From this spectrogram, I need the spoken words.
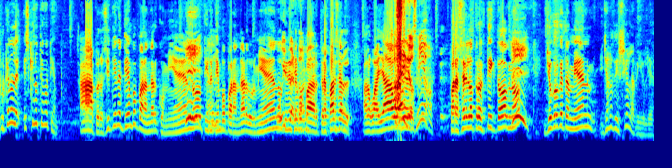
¿por qué no le.? Es que no tengo tiempo. Ah, pero sí tiene tiempo para andar comiendo, tiene tiempo para andar durmiendo, Uy, tiene perdón. tiempo para treparse al, al guayabo. ¡Ay, eh, Dios mío! Para hacer el otro TikTok, ¿no? Yo creo que también, ya lo decía la Biblia.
